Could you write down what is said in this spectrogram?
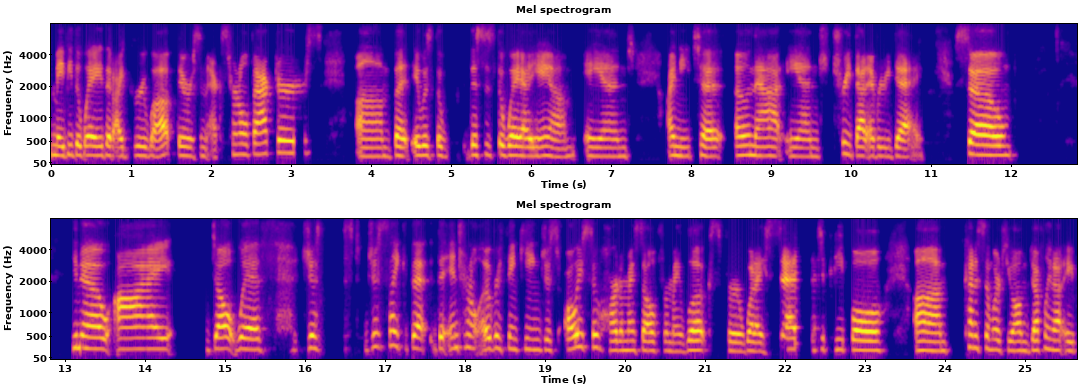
Maybe the way that I grew up, there were some external factors, um, but it was the, this is the way I am. And I need to own that and treat that every day. So, you know, I dealt with just just like the the internal overthinking just always so hard on myself for my looks for what i said to people um kind of similar to you i'm definitely not a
